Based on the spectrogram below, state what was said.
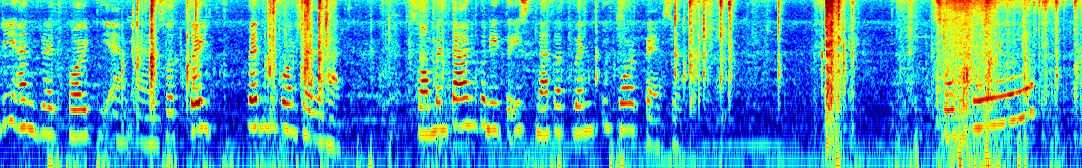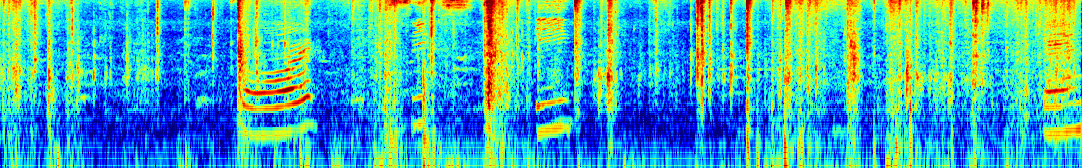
340 ml. So, thir- 24 siya lahat. So, ang bentahan ko dito is nasa 24 pesos. So, 2, 4, 6, 8, 10,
